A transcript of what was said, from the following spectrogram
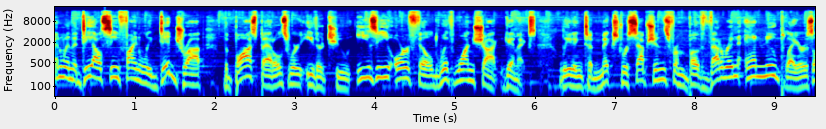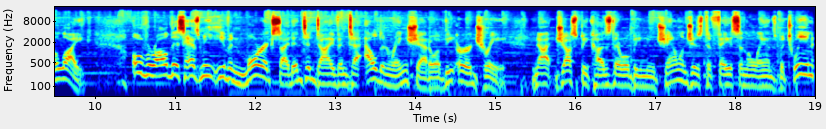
and when the DLC finally did drop, the boss battles were either too easy or filled with one shot gimmicks, leading to mixed receptions from both veteran and new players alike. Overall, this has me even more excited to dive into Elden Ring Shadow of the Erdtree. Not just because there will be new challenges to face in the lands between,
